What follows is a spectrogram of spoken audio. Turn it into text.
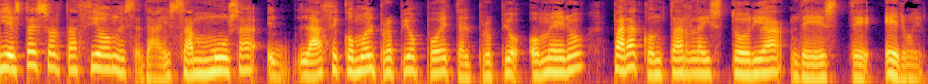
y esta exhortación, esa musa, eh, la hace como el propio poeta, el propio Homero, para contar la historia de este héroe.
